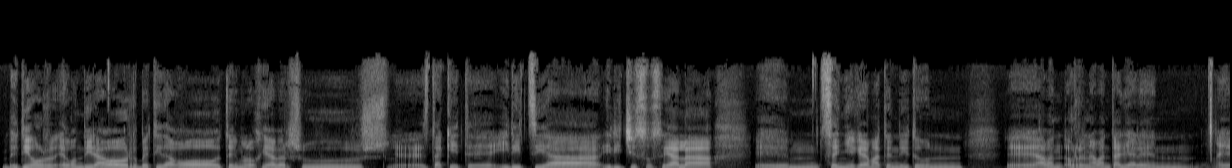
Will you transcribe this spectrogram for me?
beti hor egon dira hor, beti dago teknologia versus ez dakit, e, iritzia, iritsi soziala, e, zeinek eramaten ditun e, horren abantailaren e,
